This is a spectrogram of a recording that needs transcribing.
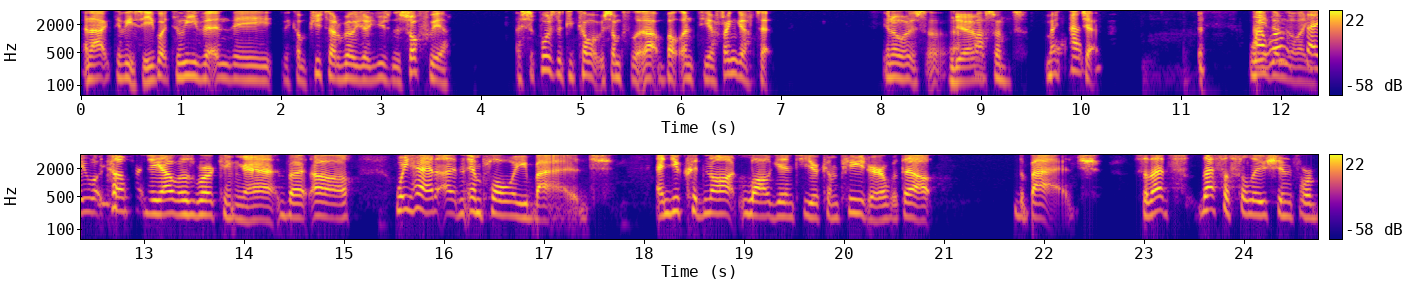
and activate. So. You've got to leave it in the, the computer while you're using the software. I suppose they could come up with something like that built into your fingertip. You know, it's a, yeah. a password um, chip. I won't say what company I was working at, but uh, we had an employee badge, and you could not log into your computer without the badge. So that's that's a solution for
